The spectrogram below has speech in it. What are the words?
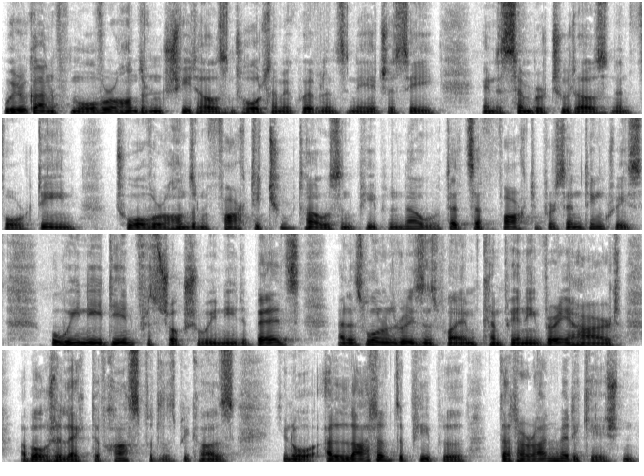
we're gone from over 103,000 whole-time equivalents in the HSE in December 2014 to over 142,000 people now. That's a 40% increase. But we need the infrastructure, we need the beds, and it's one of the reasons why I'm campaigning very hard about elective hospitals because you know a lot of the people that are on medication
